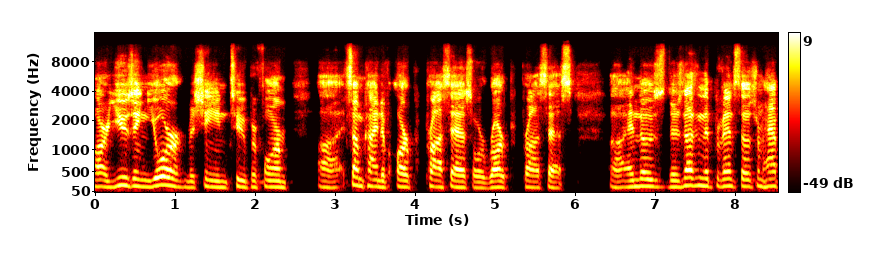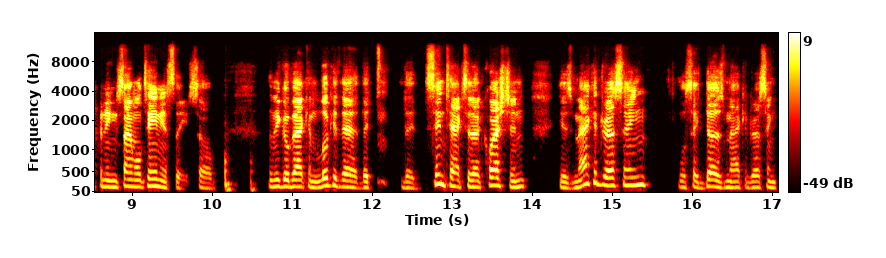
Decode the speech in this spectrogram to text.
are using your machine to perform uh, some kind of ARP process or RARP process. Uh, and those, there's nothing that prevents those from happening simultaneously. So let me go back and look at the, the, the syntax of that question. Is MAC addressing, we'll say does MAC addressing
